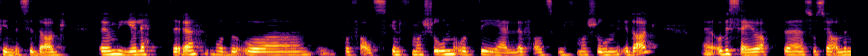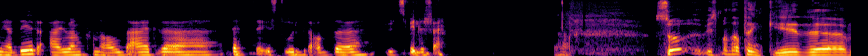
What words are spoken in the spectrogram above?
finnes i dag. Det er jo mye lettere både å få falsk informasjon og dele falsk informasjon i dag. Og vi ser jo at sosiale medier er jo en kanal der dette i stor grad utspiller seg. Ja. Så hvis man da tenker eh,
